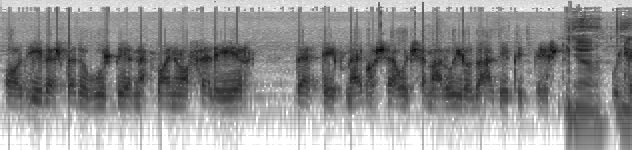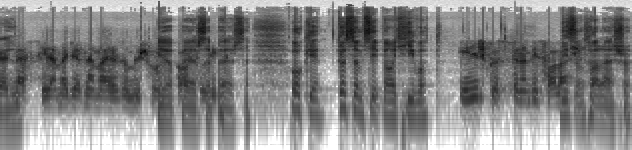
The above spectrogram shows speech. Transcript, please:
Az éves pedagógus bérnek majdnem a feléért vették meg a sehogy sem álló irodaházépítést. Ja, Úgyhogy igen. messzire megy, ez nem ehhez a műsorhoz Ja, persze, tartozik. persze. Oké, okay, köszönöm szépen, hogy hívott. Én is köszönöm, viszalás. Viszont hallásra.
